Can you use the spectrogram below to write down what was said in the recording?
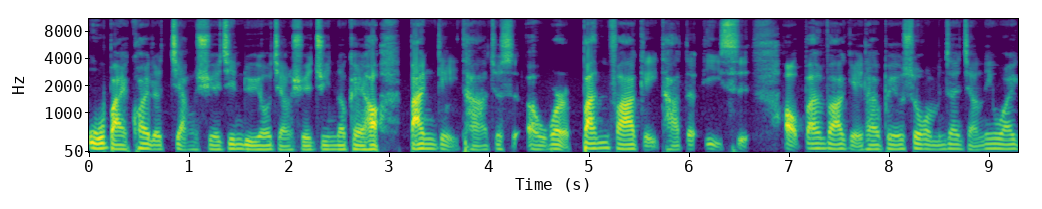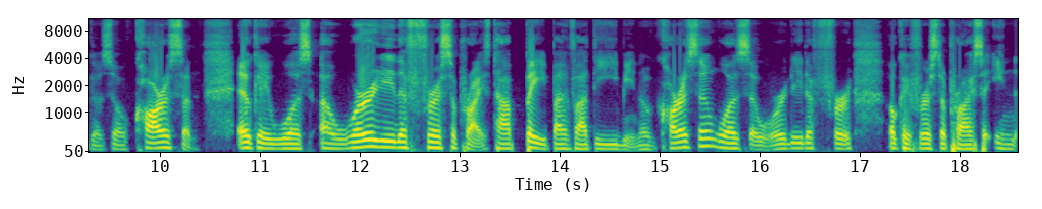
五百块的奖学金，旅游奖学金。OK，好，颁给他就是 award，颁发给他的意思。好，颁发给他。比如说我们在讲另外一个时候 ，Carson，OK，was awarded the first prize，他他被颁发第一名。Carson was awarded the first okay first prize in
